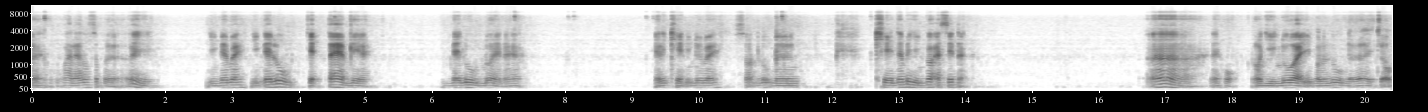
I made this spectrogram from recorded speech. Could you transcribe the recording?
อว่าแล้วต้องเสมอเอ้ยยิงได้ไหมยิงได้ลูกเจ็ดแต้มเนี่ยยิง ได้ลูกด้วยนะฮะแฮร์รี่เคนยิงด้วยไหมสอนลูกหนึ่งเคนถ้าไม่ยิงก็แอสซิสต์อะอ่าได้หกเรายิงด้วย ยิงคนละลูกเลยจบ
